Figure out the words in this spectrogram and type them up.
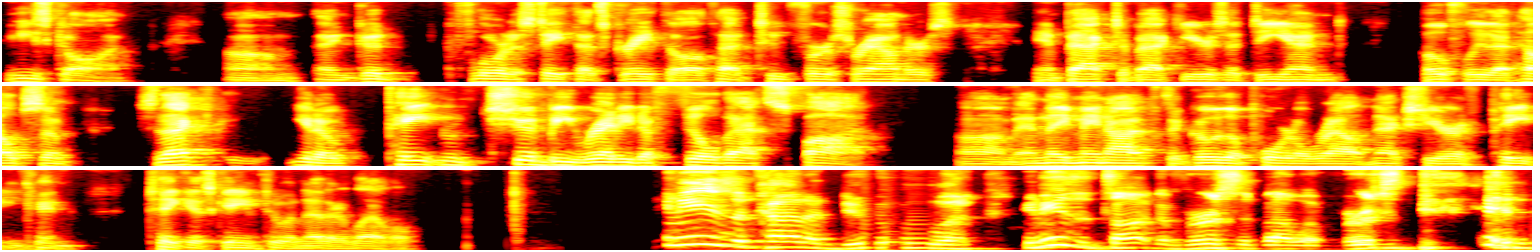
he's gone. Um, and good Florida State, that's great. They'll have had two first rounders in back to back years at the end. Hopefully that helps him. So that you know, Payton should be ready to fill that spot. Um, and they may not have to go the portal route next year if Payton can take his game to another level. He needs to kind of do what he needs to talk to Verse about what Verse did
